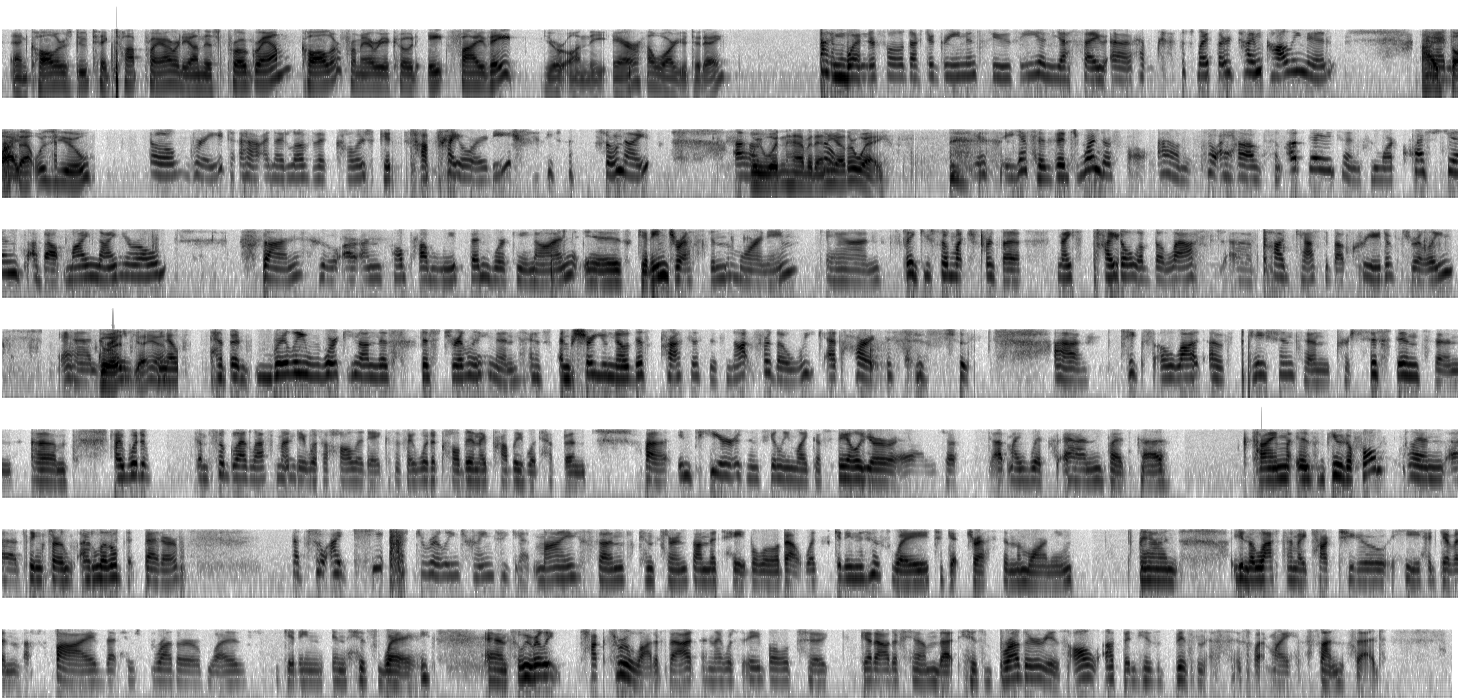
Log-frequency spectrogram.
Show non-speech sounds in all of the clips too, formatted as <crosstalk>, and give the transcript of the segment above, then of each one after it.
And callers do take top priority on this program. Caller from area code 858, you're on the air. How are you today? I'm wonderful, Dr. Greene and Susie, and yes, I uh, have. <laughs> This is my third time calling in. I And thought I- that was you. Oh, great! Uh, and I love that callers get top priority. <laughs> so nice. Um, we wouldn't have it any so- other way. Yes, yes, it's wonderful. Um, so I have some updates and some more questions about my nine-year-old son, who our unsolved problem we've been working on is getting dressed in the morning. And thank you so much for the nice title of the last uh, podcast about creative drilling. And Good, I, yeah, yeah. you know, have been really working on this this drilling, and as I'm sure you know, this process is not for the weak at heart. <laughs> This is just uh, takes a lot of patience and persistence, and um, I would have. I'm so glad last Monday was a holiday because if I would have called in, I probably would have been uh, in tears and feeling like a failure and just at my wits' end. But uh, time is beautiful, and uh, things are a little bit better. And so I keep drilling, trying to get my son's concerns on the table about what's getting in his way to get dressed in the morning. And you know, last time I talked to you, he had given a five that his brother was getting in his way, and so we really talked through a lot of that, and I was able to get out of him that his brother is all up in his business, is what my son said.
